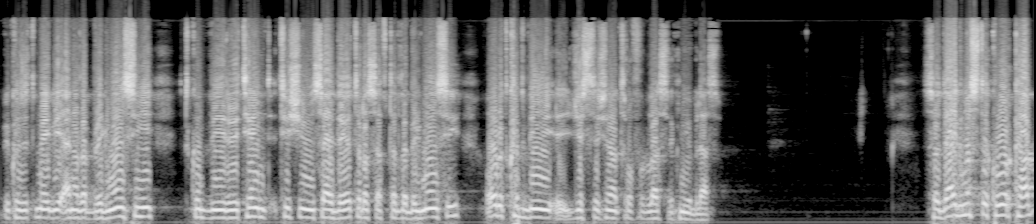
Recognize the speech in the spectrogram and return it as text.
because it may be another pregnancy, it could be retained tissue inside the uterus after the pregnancy, or it could be gestational trophoblastic neoplasm. So diagnostic workup,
